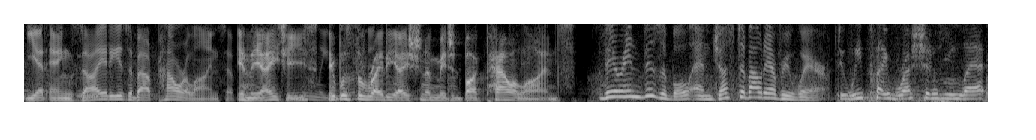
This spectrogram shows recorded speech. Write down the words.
Yet anxieties about power lines have... In the 80s, it was the radiation emitted by power lines. They're invisible and just about everywhere. Do we play Russian roulette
